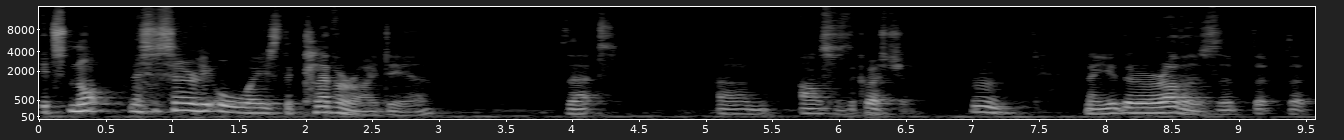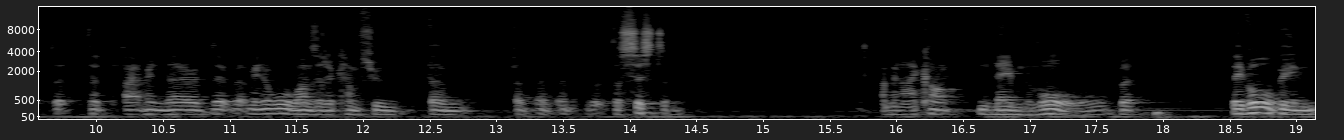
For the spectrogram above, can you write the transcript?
it's not necessarily always the clever idea that um, answers the question. Now, you, there are others that that, that, that, that I mean, there. There- I mean, all the ones that have come through um, uh, uh, uh, the- the system. I mean, I can't name them all, but they've all been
